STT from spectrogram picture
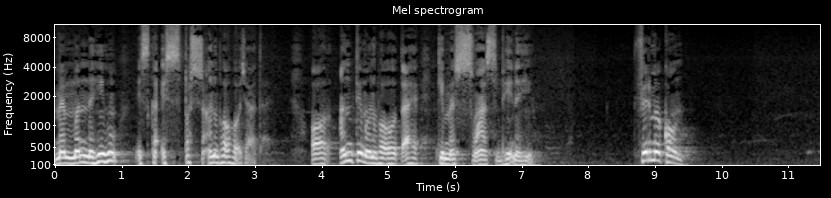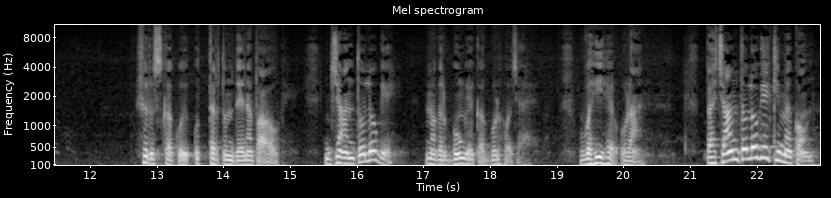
मैं मन नहीं हूँ, इसका स्पष्ट इस अनुभव हो जाता है। और अंतिम अनुभव होता है कि मैं श्वास भी नहीं हूँ। फिर मैं कौन? फिर उसका कोई उत्तर तुम दे ना पाओगे। जान तो लोगे, मगर गूँगे का गुड़ हो जाए। वही है उड़ान। पहचान तो लोगे कि मैं कौन हूँ,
